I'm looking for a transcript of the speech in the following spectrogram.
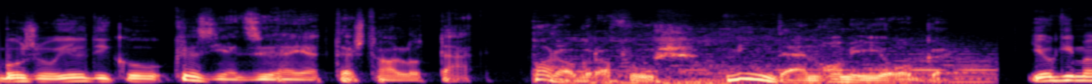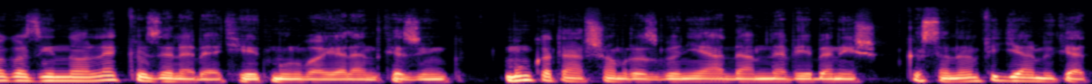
Bozsó Ildikó közjegyző helyettest hallották. Paragrafus. Minden, ami jog. Jogi magazinnal legközelebb egy hét múlva jelentkezünk. Munkatársam Rozgonyi Ádám nevében is köszönöm figyelmüket,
